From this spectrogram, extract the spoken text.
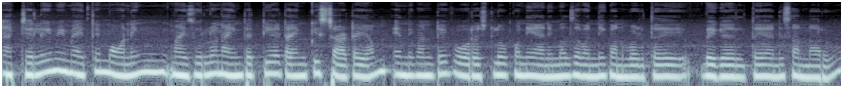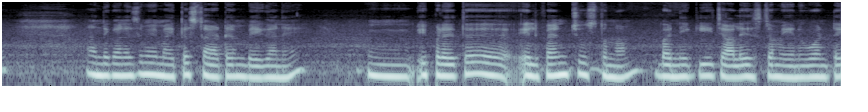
యాక్చువల్లీ మేమైతే మార్నింగ్ మైసూర్లో నైన్ థర్టీ ఆ టైంకి స్టార్ట్ అయ్యాం. ఎందుకంటే ఫారెస్ట్లో కొన్ని యానిమల్స్ అవన్నీ కనబడతాయి బేగా వెళ్తాయి అనేసి అన్నారు. అందుకనేసి మేమైతే స్టార్ట్ అయ్యాం బేగానే. ఇప్పుడైతే ఎలిఫెంట్ చూస్తున్నాం. బన్నీకి చాలా ఇష్టం. ఏనుగు అంటే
